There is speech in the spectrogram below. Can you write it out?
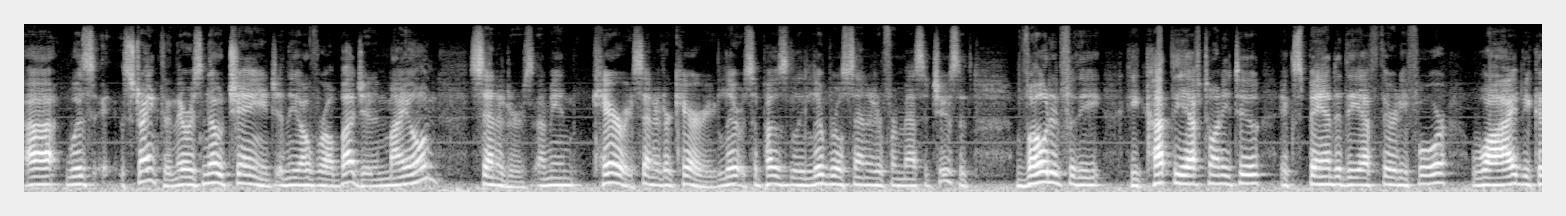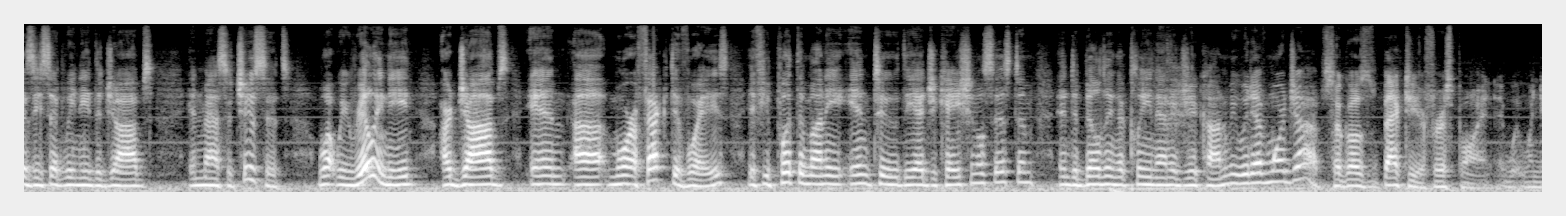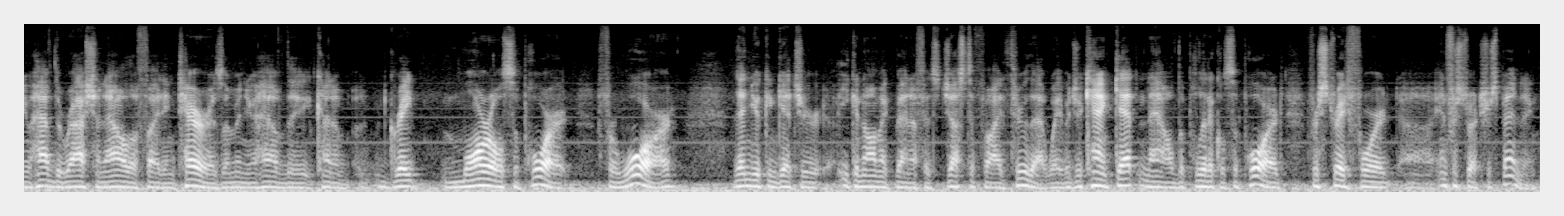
uh, was strengthened. There was no change in the overall budget. And my own senators. I mean, Kerry, Senator Kerry, li supposedly liberal senator from Massachusetts, voted for the, he cut the F 22, expanded the F 34. Why? Because he said we need the jobs in Massachusetts. What we really need are jobs in uh, more effective ways. If you put the money into the educational system, into building a clean energy economy, we'd have more jobs. So it goes back to your first point. When you have the rationale of fighting terrorism and you have the kind of great moral support for war, then you can get your economic benefits justified through that way. But you can't get now the political support for straightforward uh, infrastructure spending.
